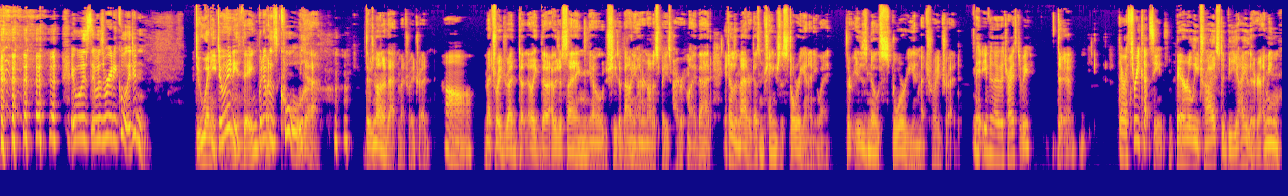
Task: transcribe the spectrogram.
it was it was really cool. It didn't do anything. do anything, but it but- was cool. Yeah. There's none of that in Metroid Dread. Aw. Metroid Dread, like the, I was just saying, you know, she's a bounty hunter, not a space pirate. My bad. It doesn't matter. It doesn't change the story in any way. There is no story in Metroid Dread. Even though there tries to be. There There are three cutscenes. barely tries to be either. I mean,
